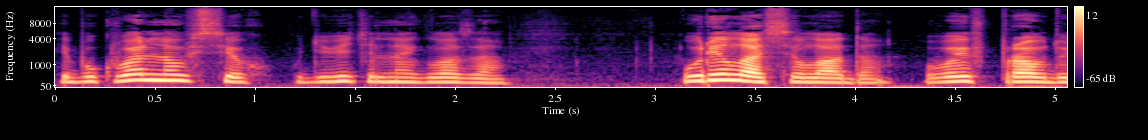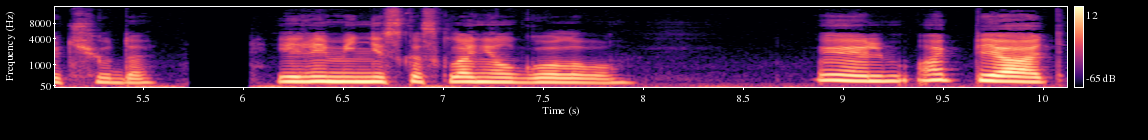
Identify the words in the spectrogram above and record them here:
И буквально у всех удивительные глаза. Урелась Лада, вы и вправду чудо. Илими низко склонил голову. Эльм, опять!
